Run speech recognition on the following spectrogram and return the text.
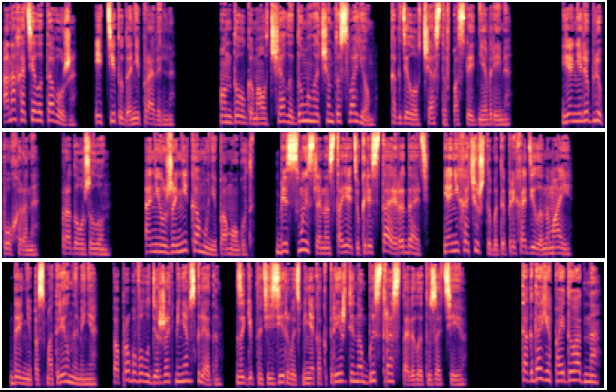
Она хотела того же — идти туда неправильно. Он долго молчал и думал о чем-то своем, как делал часто в последнее время. «Я не люблю похороны», — продолжил он. «Они уже никому не помогут. Бессмысленно стоять у креста и рыдать. Я не хочу, чтобы ты приходила на мои. Дэнни посмотрел на меня, попробовал удержать меня взглядом, загипнотизировать меня как прежде, но быстро оставил эту затею. «Тогда я пойду одна», —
